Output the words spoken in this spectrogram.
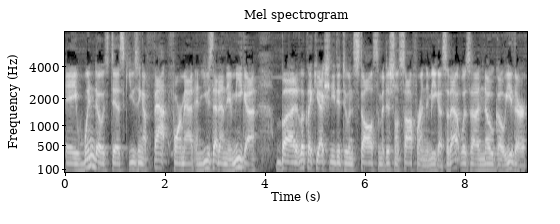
a Windows disk using a FAT format and use that on the Amiga, but it looked like you actually needed to install some additional software on the Amiga, so that was a no-go either.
